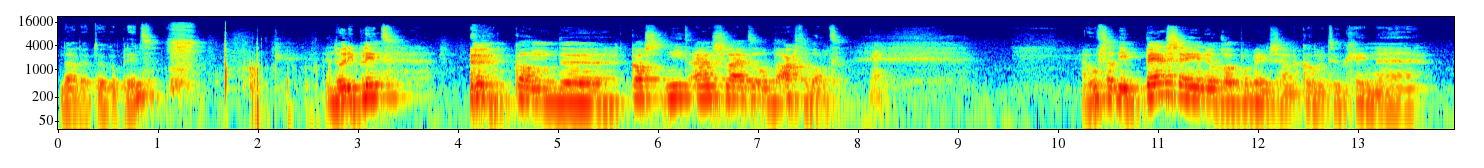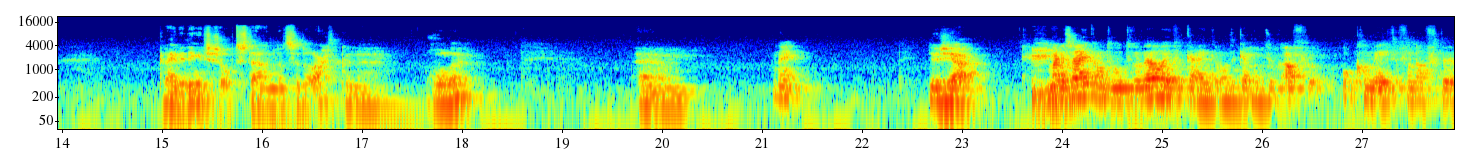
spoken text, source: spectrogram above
daar loopt ook een plint. En door die plint kan de kast niet aansluiten op de achterwand. Nou hoeft dat niet per se een heel groot probleem te zijn. Er komen natuurlijk geen eh, kleine dingetjes op te staan dat ze erachter kunnen rollen. Ehm, Nee. dus ja, Maar de zijkanten moeten we wel even kijken. Want ik heb natuurlijk af, opgemeten vanaf de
